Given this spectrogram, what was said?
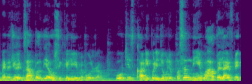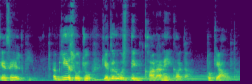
मैंने जो एग्ज़ाम्पल दिया उसी के लिए मैं बोल रहा हूँ। वो चीज़ खानी पड़ी जो मुझे पसंद नहीं है, वहाँ पे लाइफ ने कैसे हेल्प की? अब ये सोचो कि अगर उस दिन खाना नहीं खाता तो क्या होता?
